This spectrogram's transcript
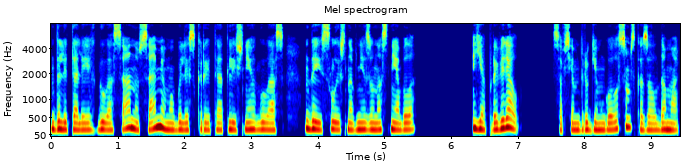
Долетали их голоса, но сами мы были скрыты от лишних глаз, да и слышно внизу нас не было. «Я проверял», — совсем другим голосом сказал Дамар.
